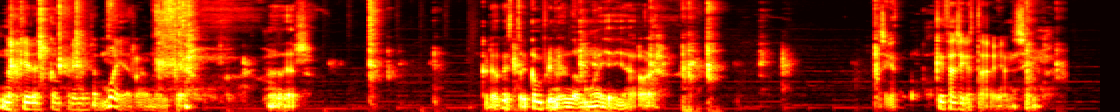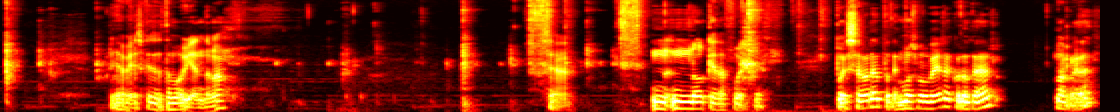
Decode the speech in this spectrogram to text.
no quieres comprimir el muelle realmente. A ver. Creo que estoy comprimiendo el muelle ya ahora. Así que quizás sí que está bien, sí. Ya veis que se está moviendo, ¿no? O sea, no queda fuerte. Pues ahora podemos volver a colocar la rueda.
